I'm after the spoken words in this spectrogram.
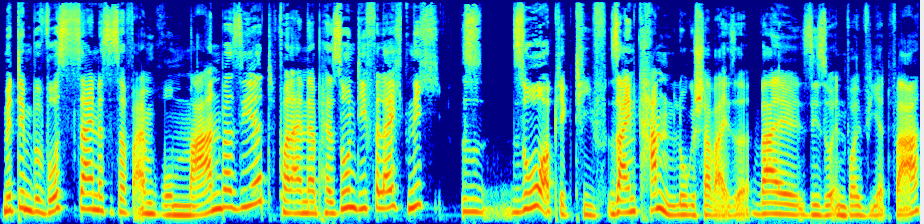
mit dem Bewusstsein, dass es auf einem Roman basiert von einer Person, die vielleicht nicht so objektiv sein kann, logischerweise, weil sie so involviert war.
